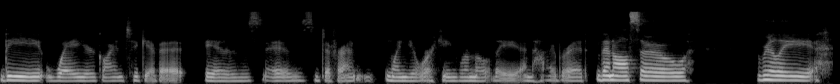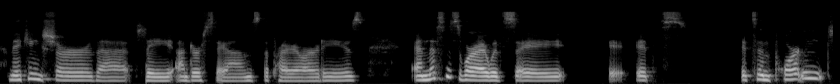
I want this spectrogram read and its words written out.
the way you're going to give it is is different when you're working remotely and hybrid. Then also really making sure that they understands the priorities. And this is where i would say it, it's it's important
